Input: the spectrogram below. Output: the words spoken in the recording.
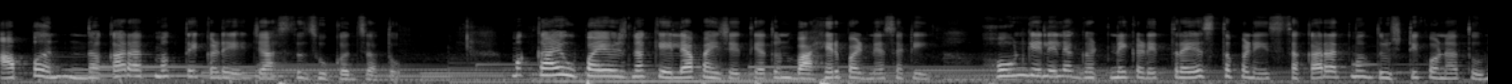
आपण नकारात्मकतेकडे जास्त झुकत जातो. मग काय उपाययोजना केल्या पाहिजेत यातून बाहेर पडण्यासाठी? होऊन गेलेल्या घटनेकडे त्रयस्थपणे सकारात्मक दृष्टिकोनातून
